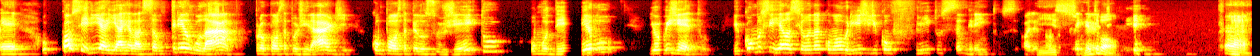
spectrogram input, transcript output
é o, qual seria aí a relação triangular proposta por Girardi, composta pelo sujeito, o modelo e objeto, e como se relaciona com a origem de conflitos sangrentos. Olha, isso, muito bom.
